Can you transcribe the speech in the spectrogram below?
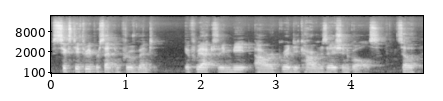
63% improvement if we actually meet our grid decarbonization goals. So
